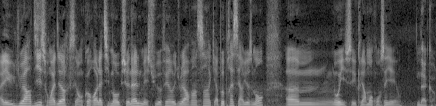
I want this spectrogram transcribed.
Allez, Ulduar 10, on va dire que c'est encore relativement optionnel, mais si tu veux faire Ulduar 25 à peu près sérieusement, euh, oui, c'est clairement conseillé. hein. D'accord.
